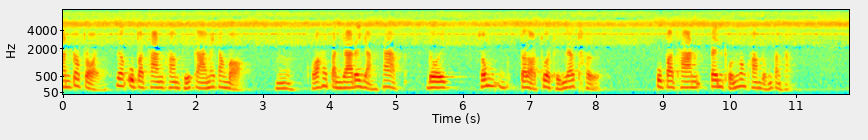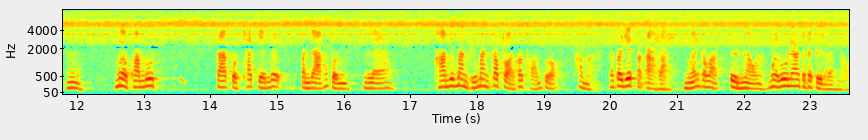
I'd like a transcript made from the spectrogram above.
มันก็ปล่อย เรื่องอุปทานความถือกายไม่ต้องบอกอขอให้ปัญญาได้อย่างทราบ โดยสมตลอดทั่วถึงแล้วเถิดอุปทานเป็นผลของความหลงต่างหากเมื่อความรู้ปรากฏชัดเจนด้วยปัญญาของตนแล้ว ความยึดมั่นถือมั่นก็ปล่อยก็ถอนตัว เข้ามาจะไปยึดอะไร เหมือนกับว่าตื่นเงาเมื่อรู้แล้วจะไปตื่นอะไรเงา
